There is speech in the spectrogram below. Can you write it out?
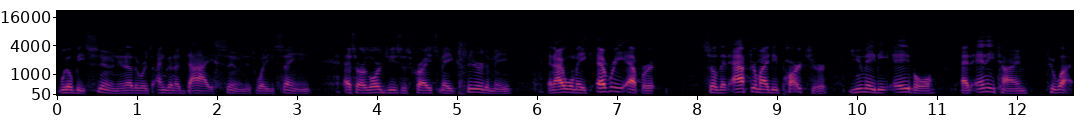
will be soon. In other words, I'm going to die soon, is what he's saying, as our Lord Jesus Christ made clear to me. And I will make every effort so that after my departure, you may be able at any time to what?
